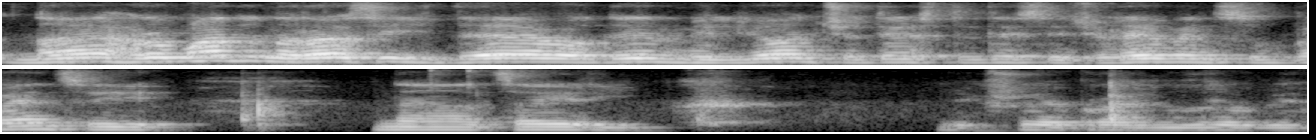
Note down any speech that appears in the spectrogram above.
На громаду наразі йде 1 мільйон 400 тисяч гривень субвенції на цей рік, якщо я правильно зробив.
